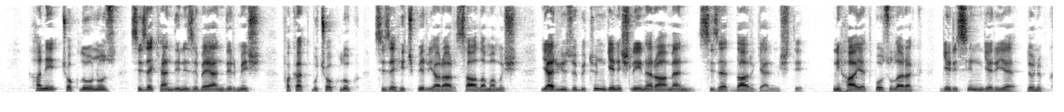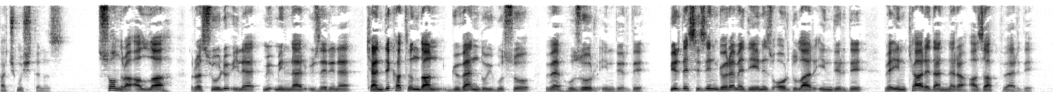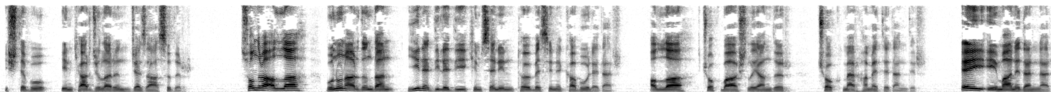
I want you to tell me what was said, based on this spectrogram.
Hani çokluğunuz size kendinizi beğendirmiş, fakat bu çokluk size hiçbir yarar sağlamamış, yeryüzü bütün genişliğine rağmen size dar gelmişti. Nihayet bozularak gerisin geriye dönüp kaçmıştınız. Sonra Allah, Resulü ile müminler üzerine kendi katından güven duygusu ve huzur indirdi. Bir de sizin göremediğiniz ordular indirdi ve inkar edenlere azap verdi. İşte bu inkarcıların cezasıdır. Sonra Allah bunun ardından yine dilediği kimsenin tövbesini kabul eder. Allah çok bağışlayandır, çok merhamet edendir. Ey iman edenler!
